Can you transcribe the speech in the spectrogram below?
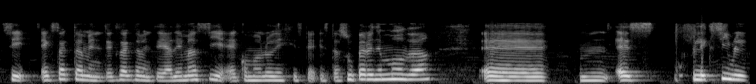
Sí, exactamente, exactamente. Además, sí, eh, como lo dijiste, está súper de moda, eh, es flexible,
